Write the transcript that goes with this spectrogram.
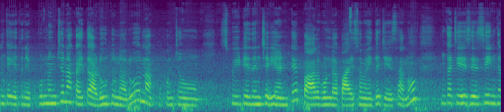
ఇంకా ఇతను ఎప్పటి నుంచో నాకైతే అడుగుతున్నారు నాకు కొంచెం స్వీట్ ఏదైనా చేయంటే పాలగుండ పాయసం అయితే చేశాను. ఇంకా చేసేసి ఇంకా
